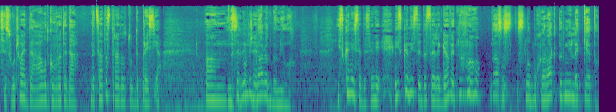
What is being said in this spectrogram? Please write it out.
се случва е да, отговорът е да. Децата страдат от депресия. Ам, не се ли по-често... легавят, бе, мила? Иска ни се да се, иска ни се да се легавят, но... Да, с слабохарактерни лекета.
